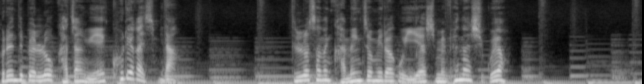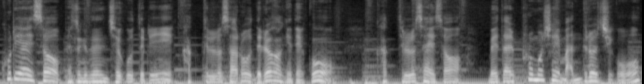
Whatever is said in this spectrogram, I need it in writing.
브랜드별로 가장 위에 코리아가 있습니다. 딜러사는 가맹점이라고 이해하시면 편하시고요. 코리아에서 배송되는 재고들이 각 딜러사로 내려가게 되고 각 딜러사에서 매달 프로모션이 만들어지고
